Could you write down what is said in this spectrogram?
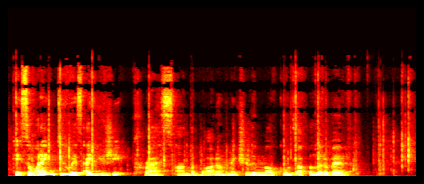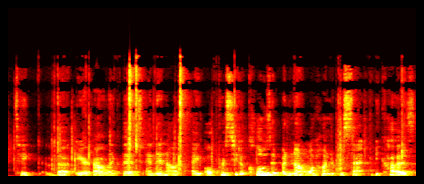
Okay, so what I do is I usually press on the bottom, make sure the milk goes up a little bit take the air out like this and then I'll, I'll proceed to close it but not 100% because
